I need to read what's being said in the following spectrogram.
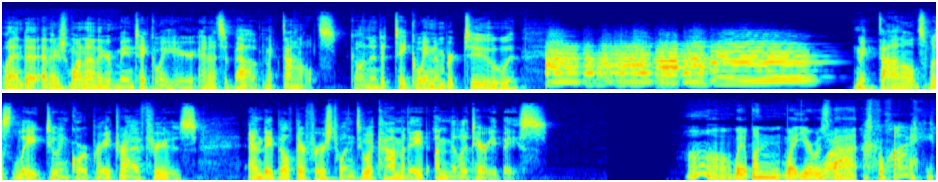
Linda, and there's one other main takeaway here, and it's about McDonald's. Going into takeaway number two McDonald's was late to incorporate drive throughs, and they built their first one to accommodate a military base. Oh, wait, when what year was Why- that? Why?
